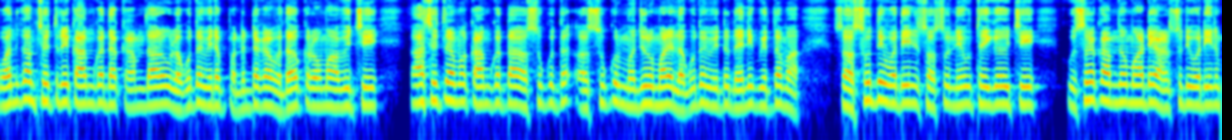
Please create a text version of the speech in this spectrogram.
બાંધકામ ક્ષેત્રે કામ કરતા કામદારો લઘુત્તમ વેતન પંદર ટકા વધારો કરવામાં આવ્યો છે. આ ક્ષેત્રમાં કામ કરતા અસુકુર અસુકુર મજૂરો માટે લઘુત્તમ વેતન દૈનિક વેતનમાં છસોથી વધીને છસો નેવું થઈ ગયું છે. કુશળ કામદારો માટે આઠસોથી વધીને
